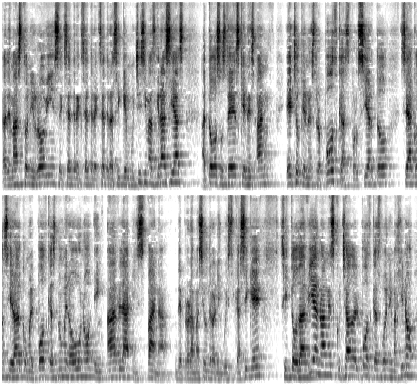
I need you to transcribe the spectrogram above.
además Tony Robbins, etcétera, etcétera, etcétera. Así que muchísimas gracias a todos ustedes quienes han hecho que nuestro podcast, por cierto, sea considerado como el podcast número uno en habla hispana de programación neurolingüística. Así que si todavía no han escuchado el podcast, bueno, imagino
